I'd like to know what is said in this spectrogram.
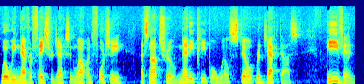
Will we never face rejection? Well, unfortunately, that's not true. Many people will still reject us, even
